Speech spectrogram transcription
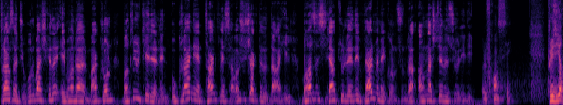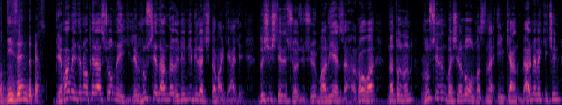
Fransa Cumhurbaşkanı Emmanuel Macron, Batı ülkelerinin Ukrayna'ya tank ve savaş uçakları dahil bazı silah türlerini vermeme konusunda anlaştığını söyledi. Plusieurs dizaines de personnes. Devam eden operasyonla ilgili Rusya'dan da önemli bir açıklama geldi. Dışişleri Sözcüsü Maria Zaharova, NATO'nun Rusya'nın başarılı olmasına imkan vermemek için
